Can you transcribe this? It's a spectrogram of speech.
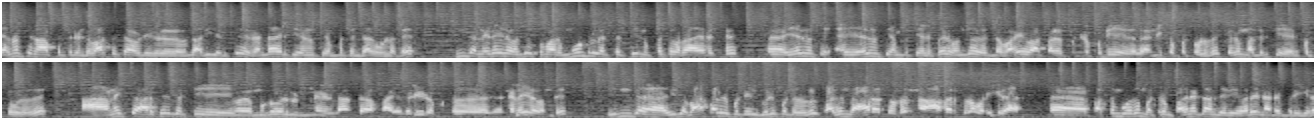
இருநூத்தி நாற்பத்தி ரெண்டு வாக்குச்சாவடிகள் வந்து அதிகரித்து ரெண்டாயிரத்தி எழுநூத்தி எண்பத்தி அஞ்சாக உள்ளது. இந்த நிலையில வந்து சுமார் மூன்று லட்சத்தி முப்பத்தி ஓராயிரத்து எழுநூத்தி எழுநூத்தி ஐம்பத்தி ஏழு பேர் வந்து இந்த வரை வாக்காளர் புதிய இதுல நீக்கப்பட்டுள்ளது. பெரும் அதிர்ச்சியை ஏற்படுத்தியுள்ளது. அனைத்து அரசியல் கட்சி முகவர்கள் முன்னிலையில் தான் இந்த வெளியிடப்பட்ட நிலையில வந்து இந்த இந்த வாக்காளர் பட்டியல் விடுபட்டவர்கள் தகுந்த ஆதாரத்துடன் ஆதாரத்துடன் வருகிற பத்தொன்பது மற்றும் பதினெட்டாம் தேதி வரை நடைபெறுகிற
